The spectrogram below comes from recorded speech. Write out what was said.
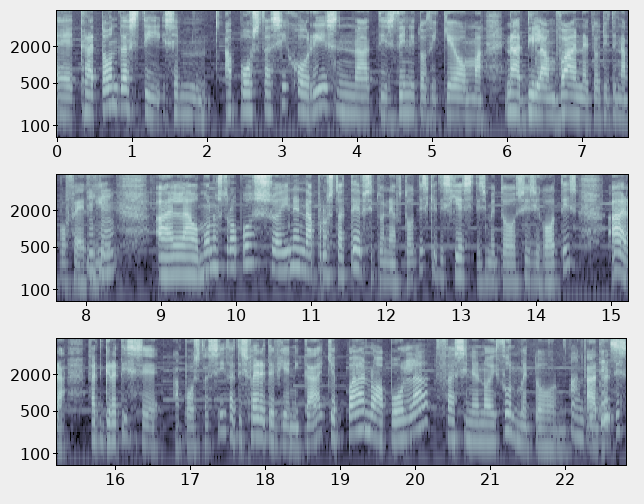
ε, κρατώντας τη σε μ, απόσταση χωρίς να της δίνει το δικαίωμα να αντιλαμβάνεται ότι την αποφευγει Αλλά ο μόνος τρόπος ε, είναι να προστατεύσει τον εαυτό της και τη σχέση της με το σύζυγό της. Άρα θα την κρατήσει σε απόσταση, θα της φέρεται ευγενικά και πάνω απ' όλα θα συνεννοηθούν με τον Άντρα άντρα, της. της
